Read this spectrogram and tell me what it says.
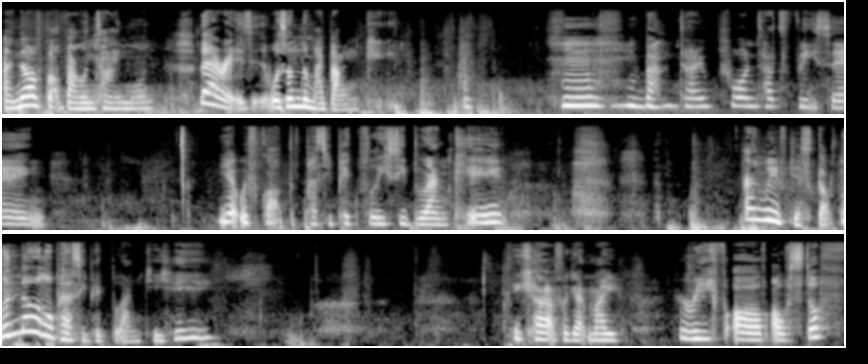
I know I've got a Valentine one. There it is. It was under my blankie. Hmm, Valentine ones has fleecing. Yeah, we've got the Percy Pig fleecy blankie. And we've just got the normal Percy Pig blankie here. You can't forget my wreath of old stuff,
